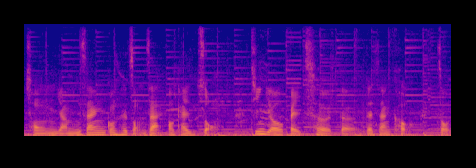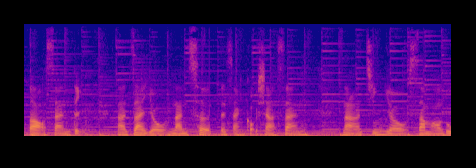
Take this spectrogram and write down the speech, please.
从阳明山公车总站开始走，经由北侧的登山口走到山顶。那再由南侧登山口下山，那经由三毛路，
